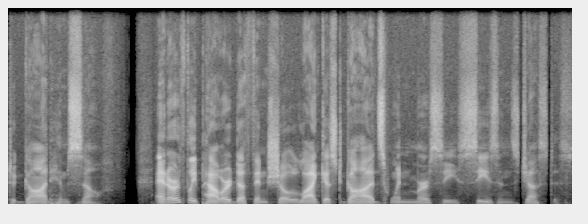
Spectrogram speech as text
to God Himself. And earthly power doth then show likest God's when mercy seasons justice.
